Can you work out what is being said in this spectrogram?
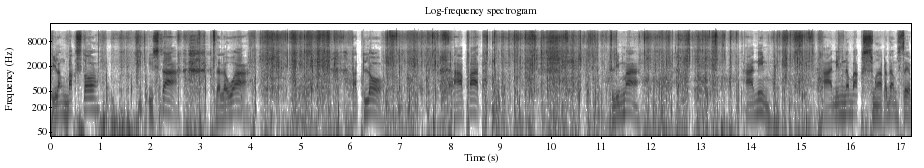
Ilang box to? Isa, dalawa, tatlo, apat, lima, anim. Anim na box mga kadamster.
